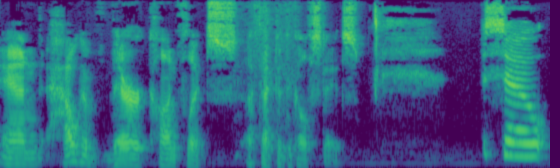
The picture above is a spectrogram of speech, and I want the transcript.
and how have their conflicts affected the Gulf states? So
